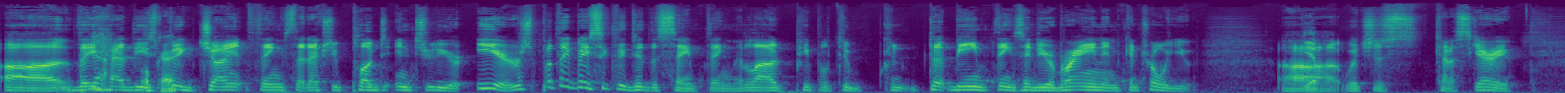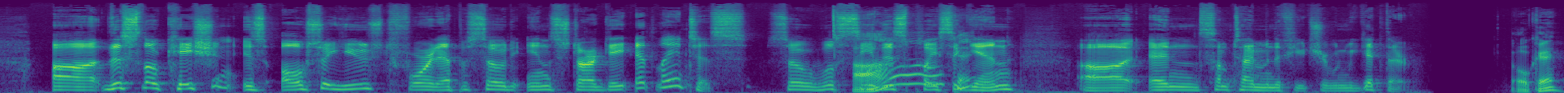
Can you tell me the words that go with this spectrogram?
Uh, they had these okay. big giant things that actually plugged into your ears, but they basically did the same thing. They allowed people to, con- to beam things into your brain and control you, uh, which is kind of scary. Uh, this location is also used for an episode in Stargate Atlantis. So we'll see this Ah, place okay. again uh, and sometime in the future when we get there. Okay.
